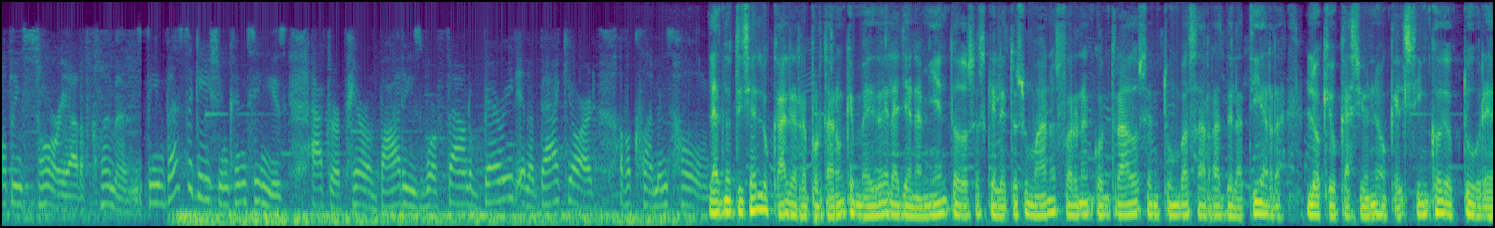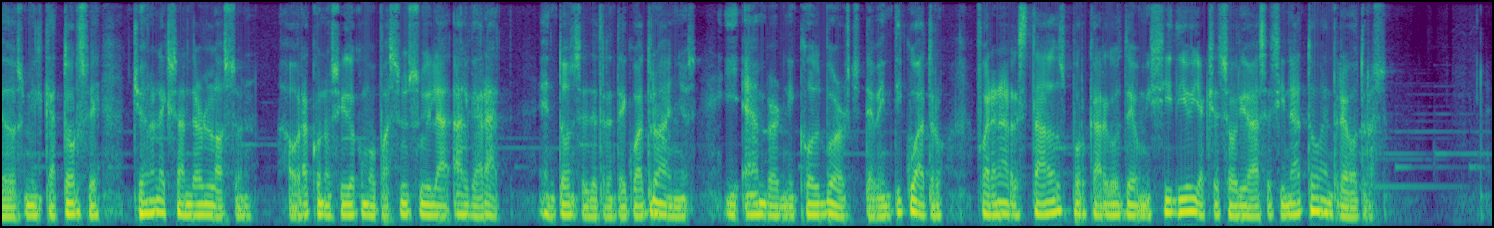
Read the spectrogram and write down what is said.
Developing story out of Clemens. The investigation continues after a pair of bodies were found buried in a backyard of a Clemens home. Las noticias locales reportaron que en medio del allanamiento dos esqueletos humanos fueron encontrados en tumbas a ras de la tierra, lo que ocasionó que el 5 de octubre de 2014 John Alexander Lawson, ahora conocido como Pazuzu y la Algarat, entonces de 34 años, y Amber Nicole Birch, de 24, fueran arrestados por cargos de homicidio y accesorio de asesinato, entre otros.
